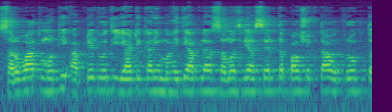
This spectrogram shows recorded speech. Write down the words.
सर्वात मोठी अपडेट होती. या ठिकाणी माहिती आपल्याला समजली असेल तर पाहू शकता. उपरोक्त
